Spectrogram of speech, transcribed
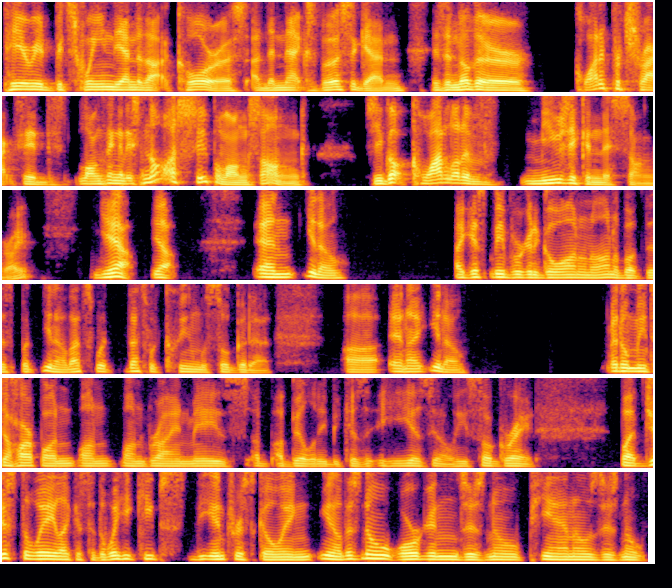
period between the end of that chorus and the next verse again is another quite a protracted long thing, and it's not a super long song. So you've got quite a lot of music in this song, right? Yeah, yeah. And you know, I guess maybe we're gonna go on and on about this, but you know, that's what that's what Queen was so good at. Uh and I, you know, I don't mean to harp on on on Brian May's ability because he is, you know, he's so great. But just the way, like I said, the way he keeps the interest going, you know, there's no organs, there's no pianos, there's no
